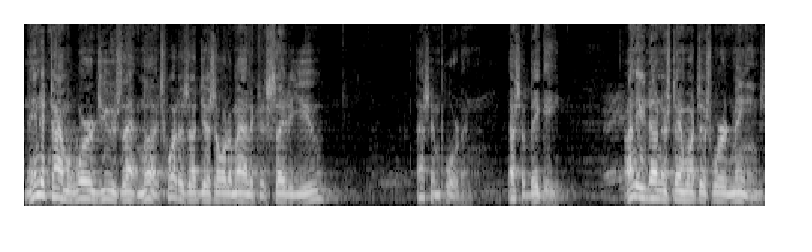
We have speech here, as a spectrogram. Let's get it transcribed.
Now, anytime a word's used that much, what does that just automatically say to you? That's important. That's a biggie. I need to understand what this word means.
